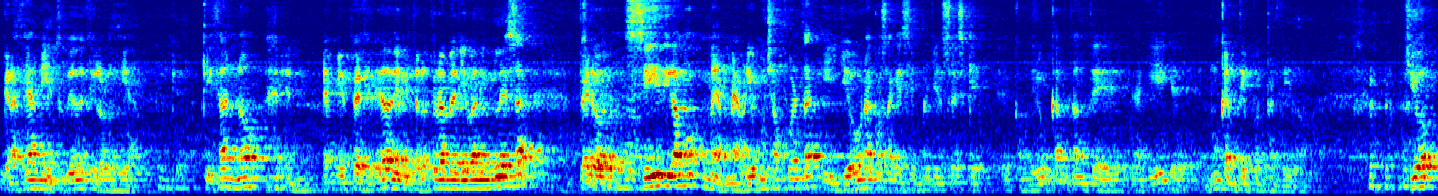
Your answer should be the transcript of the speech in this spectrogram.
gracias a mi estudio de filología. Quizás no en, mi especialidad de literatura medieval inglesa, pero sí, digamos, me, abrió muchas puertas y yo una cosa que siempre pienso es que, eh, como diría un cantante de aquí, que nunca el tiempo es perdido. Yo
